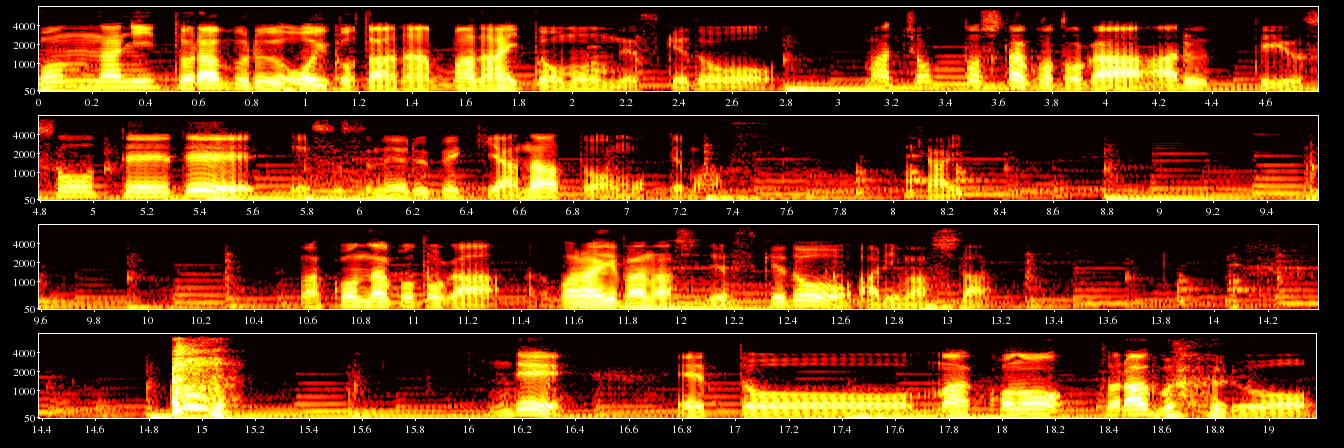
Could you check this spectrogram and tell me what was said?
こんなにトラブル多いことはなんまないと思うんですけど、まあ、ちょっとしたことがあるっていう想定で進めるべきやなとは思ってます。はいまあ、こんなことが笑い話ですけど、ありました。で、えっと、まあ、このトラブルを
